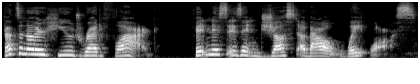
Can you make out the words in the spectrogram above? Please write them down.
that's another huge red flag. Fitness isn't just about weight loss.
